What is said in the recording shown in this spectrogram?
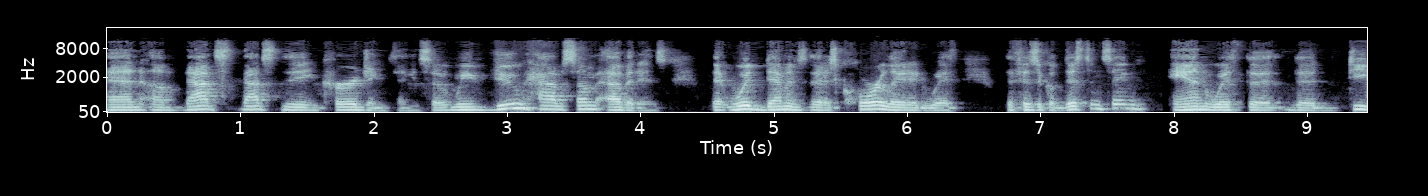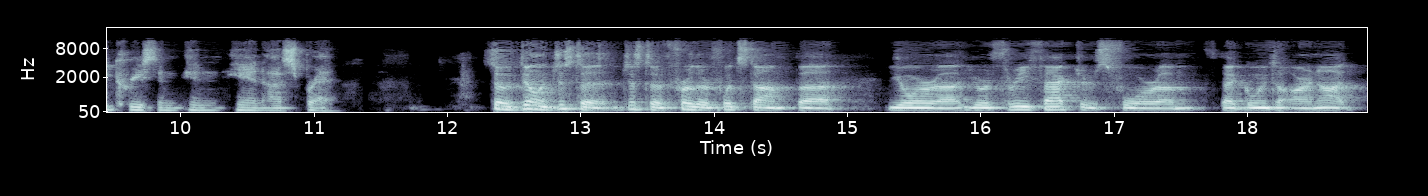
And um, that's, that's the encouraging thing. So we do have some evidence that would demonstrate that is correlated with the physical distancing and with the the decrease in in, in uh, spread. So Dylan, just to just to further foot stomp uh, your uh, your three factors for um, that go into R naught,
